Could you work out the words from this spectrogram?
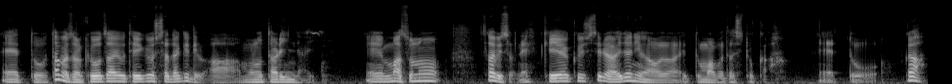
えっ、と多分その教材を提供しただけでは物足りない、えー、まあそのサービスをね契約してる間には、えっとまあ、私とか、えっとが、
